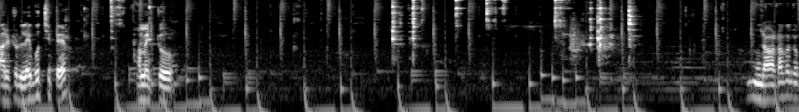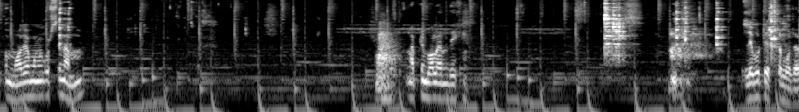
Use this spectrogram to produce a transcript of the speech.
আর একটু লেবু চিপে আমি একটু ডালটা তো যত মজা মনে করছিলাম আপনি বলেন দেখি। লেবু টেস্টটা মজা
